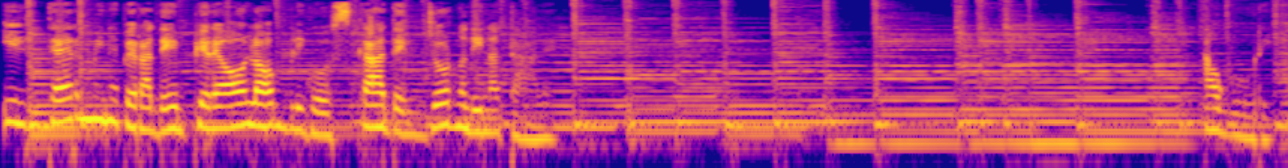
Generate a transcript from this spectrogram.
Il termine per adempiere o l'obbligo scade il giorno di Natale. auguri.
